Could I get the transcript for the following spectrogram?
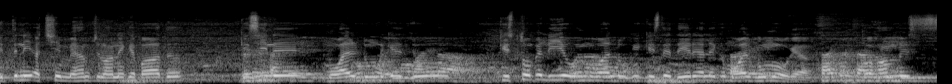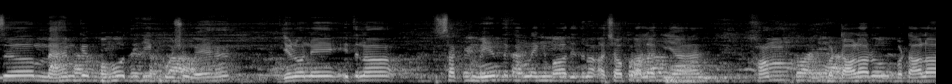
इतनी अच्छी मुहिम चलाने के बाद किसी ने मोबाइल ढूंढ के जो किस्तों पे लिए हुए मोबाइल लोग की किस्तें दे रहे हैं लेकिन मोबाइल गुम हो गया तो हम इस मुहिम के बहुत ही खुश हुए हैं जिन्होंने इतना सख्त मेहनत करने के बाद इतना अच्छा उपराला किया है। हम बटाला रो बटाला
